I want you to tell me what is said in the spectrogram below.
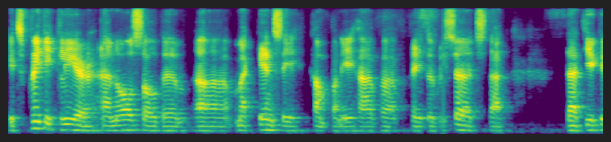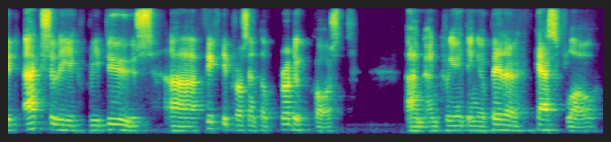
it's pretty clear. And also the uh, McKinsey company have uh, made the research that that you could actually reduce uh, 50% of product cost and, and creating a better cash flow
